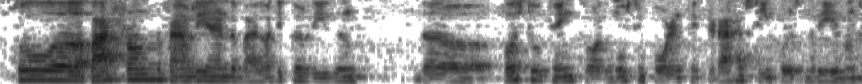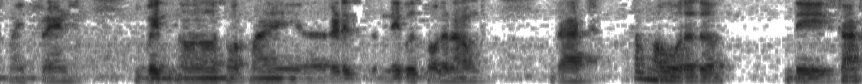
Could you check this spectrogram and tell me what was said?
So uh, apart from the family and the biological reasons, the first two things or the most important things that I have seen personally amongst my friends, with uh, some of my uh, relatives, neighbors all around, that somehow or other they start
